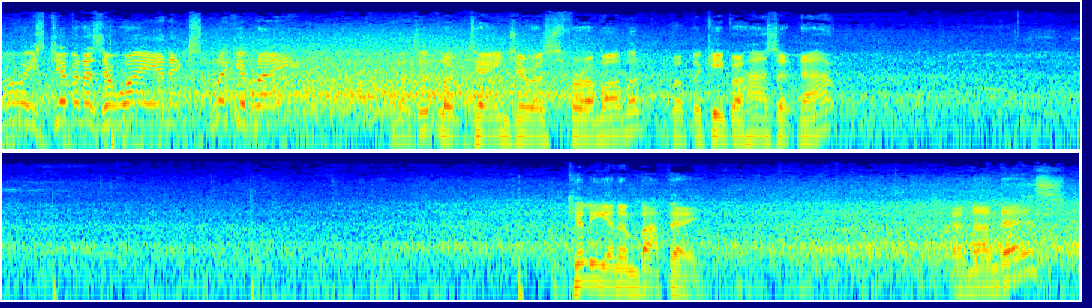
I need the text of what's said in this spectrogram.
Oh, he's given us away inexplicably. Well, it did look dangerous for a moment, but the keeper has it now. Kylian Mbappe. Hernandez.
